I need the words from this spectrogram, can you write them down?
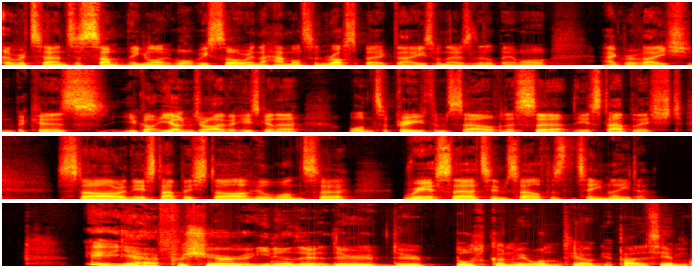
a return to something like what we saw in the Hamilton Rosberg days when there was a little bit more aggravation? Because you've got a young driver who's going to want to prove themselves and assert the established star, and the established star who'll want to reassert himself as the team leader. Eh, yeah, for sure. You know, they're they're they're both going to be wanting to occupy the same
